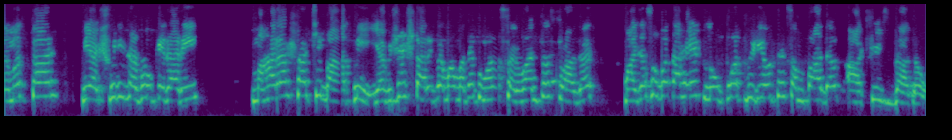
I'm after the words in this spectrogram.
नमस्कार मी अश्विनी जाधव केदारी. महाराष्ट्राची बातमी या विशेष कार्यक्रमामध्ये तुम्हाला सर्वांचं स्वागत. माझ्यासोबत आहेत लोकमत व्हिडिओचे संपादक आशिष जाधव.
